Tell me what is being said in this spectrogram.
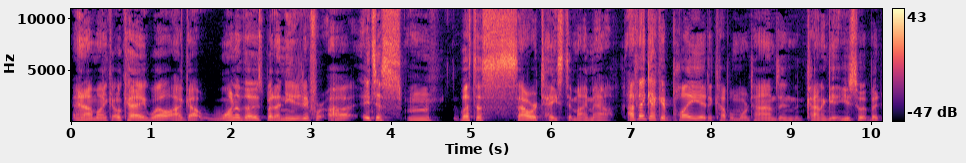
And I'm like, okay, well, I got one of those, but I needed it for, uh, it just mm, left a sour taste in my mouth. I think I could play it a couple more times and kind of get used to it. But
